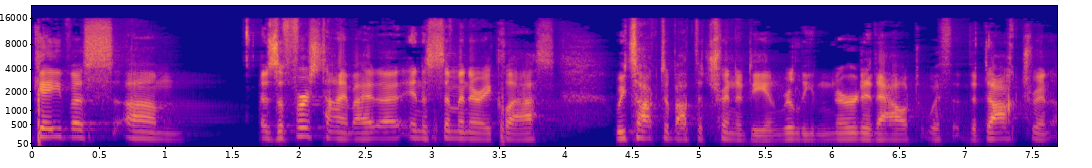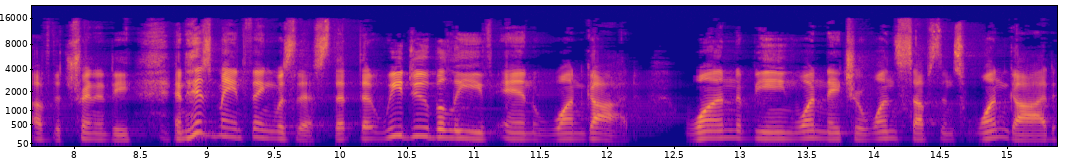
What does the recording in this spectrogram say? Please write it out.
gave us, um, it was the first time I had a, in a seminary class, we talked about the Trinity and really nerded out with the doctrine of the Trinity. And his main thing was this that, that we do believe in one God, one being, one nature, one substance, one God.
